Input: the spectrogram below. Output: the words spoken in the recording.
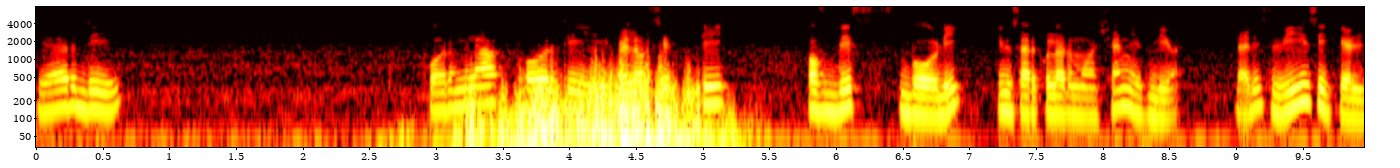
Here the formula for the velocity of this body in circular motion is given. That is v is equal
